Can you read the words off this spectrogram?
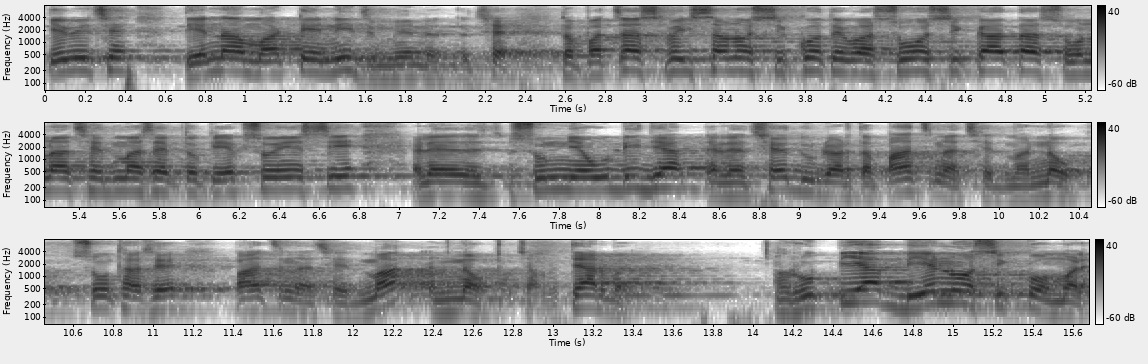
કેવી છે? તેના માટેની જ મહેનત છે. તો પચાસ પૈસાનો સિક્કો તેવા સો સિક્કા હતા, સોના છેદમાં સાહેબ તો કે એકસો એંસી એટલે શૂન્ય ઉડી ગયા એટલે છેદ ઉડાડતા પાંચના છેદમાં નવ. શું થશે? પાંચના છેદમાં નવ. ચાલો, ત્યારબાદ. રૂપિયા બેનો સિક્કો મળે.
